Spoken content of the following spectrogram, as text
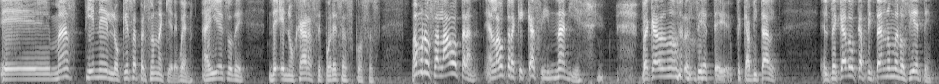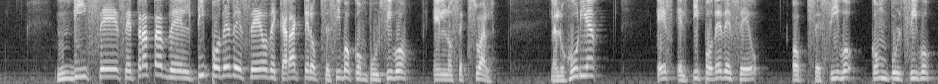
eh, más tiene lo que esa persona quiere. Bueno, ahí eso de, de enojarse por esas cosas. Vámonos a la otra, a la otra que casi nadie. Pecado número 7, capital. El pecado capital número 7. Dice, se trata del tipo de deseo de carácter obsesivo compulsivo en lo sexual. La lujuria es el tipo de deseo obsesivo, compulsivo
